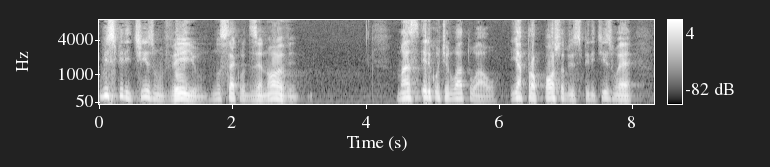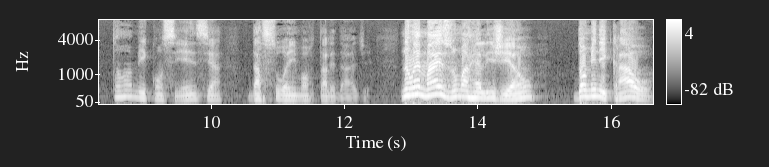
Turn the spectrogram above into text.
O Espiritismo veio no século XIX, mas ele continua atual. E a proposta do Espiritismo é: tome consciência da sua imortalidade. Não é mais uma religião dominical,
